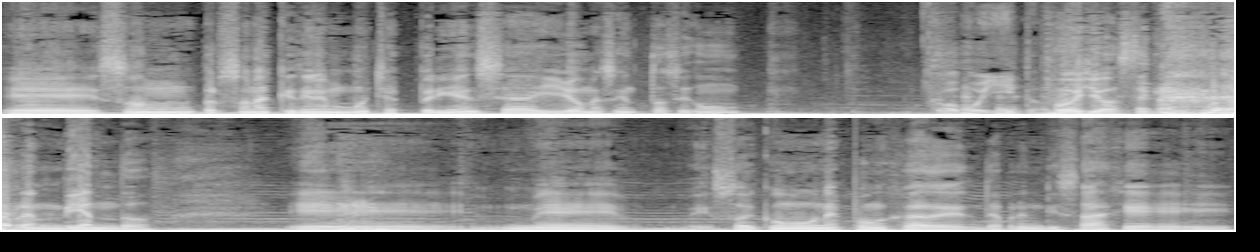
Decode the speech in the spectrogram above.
eh, son personas que tienen mucha experiencia y yo me siento así como Como pollito. pollo así que está aprendiendo. Eh, me, soy como una esponja de, de aprendizaje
